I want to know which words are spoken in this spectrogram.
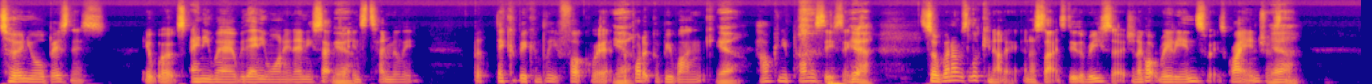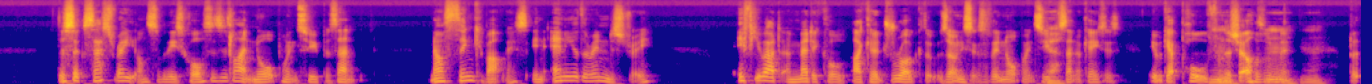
turn your business. It works anywhere with anyone in any sector Yeah. into 10 million. But they could be a complete fuckwit. Yeah. The product could be wank. Yeah. How can you promise these things? Yeah. So when I was looking at it and I started to do the research and I got really into it, it's quite interesting. Yeah. The success rate on some of these courses is like 0.2%. Now think about this. In any other industry, if you had a medical, like a drug that was only successful in 0.2% of cases, it would get pulled from the shelves, wouldn't it? Mm, mm. But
